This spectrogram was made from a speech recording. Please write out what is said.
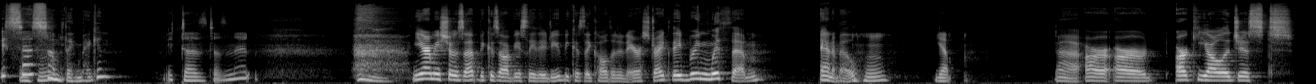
It says something, Megan. It does, doesn't it? The army shows up because obviously they do because they called it an airstrike. They bring with them Annabelle, Yep. uh, our our archaeologist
